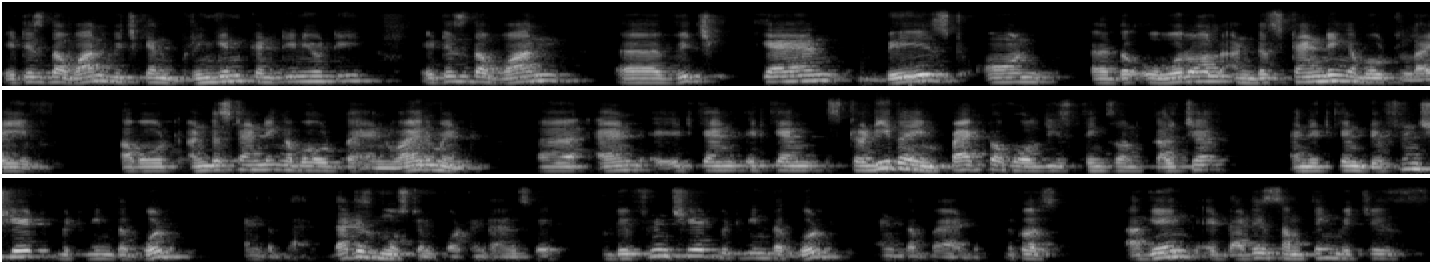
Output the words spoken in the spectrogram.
It is the one which can bring in continuity. It is the one which can, based on uh, the overall understanding about life, about understanding about the environment, uh, and it can it can study the impact of all these things on culture, and it can differentiate between the good and the bad. That is most important, I will say, to differentiate between the good and the bad, because again, it, that is something which is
